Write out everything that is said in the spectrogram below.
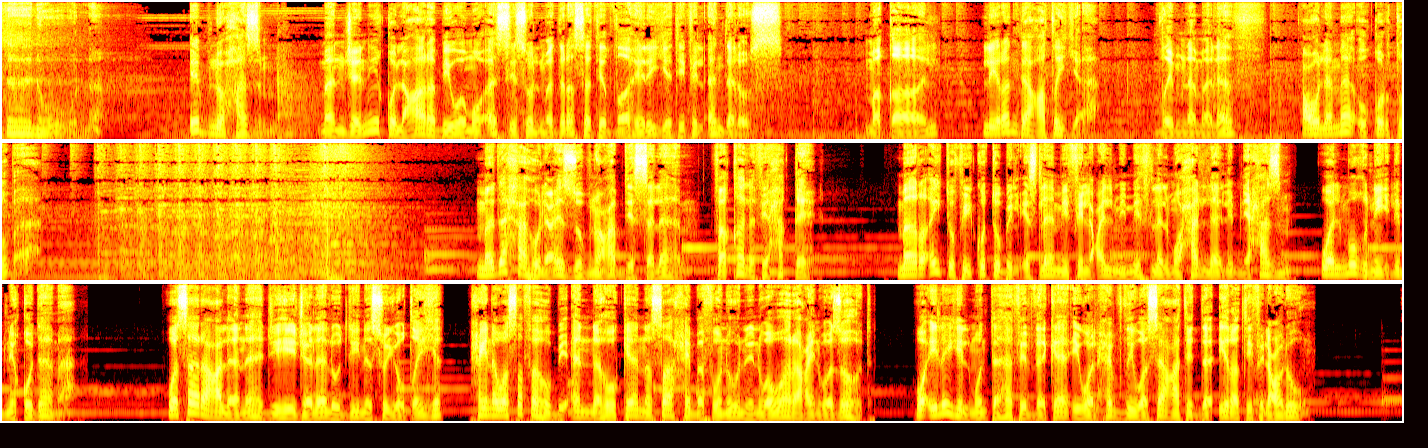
صدانون ابن حزم منجنيق العرب ومؤسس المدرسة الظاهرية في الأندلس. مقال لرند عطية ضمن ملف علماء قرطبة. مدحه العز بن عبد السلام فقال في حقه ما رأيت في كتب الإسلام في العلم مثل المحلى لابن حزم والمغني لابن قدامة وسار على نهجه جلال الدين السيوطي حين وصفه بأنه كان صاحب فنون وورع وزهد وإليه المنتهى في الذكاء والحفظ وسعة الدائرة في العلوم.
